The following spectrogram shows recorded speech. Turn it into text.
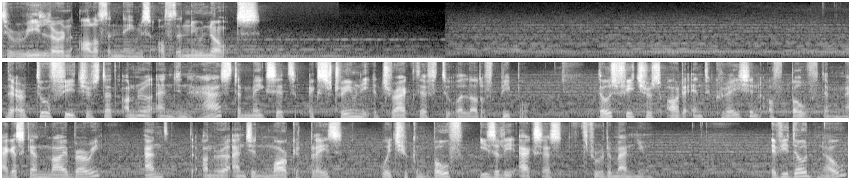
to relearn all of the names of the new nodes. There are two features that Unreal Engine has that makes it extremely attractive to a lot of people. Those features are the integration of both the Megascan library and the Unreal Engine Marketplace, which you can both easily access through the menu. If you don't know,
